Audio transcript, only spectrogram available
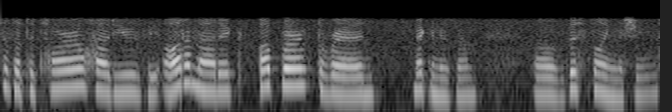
is a tutorial how to use the automatic upper thread mechanism of this sewing machine.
